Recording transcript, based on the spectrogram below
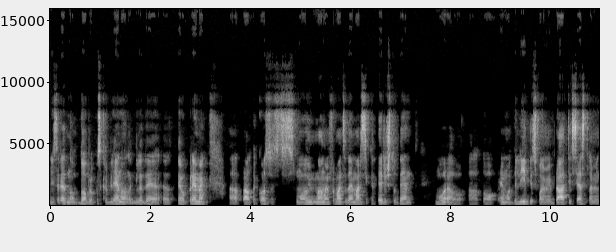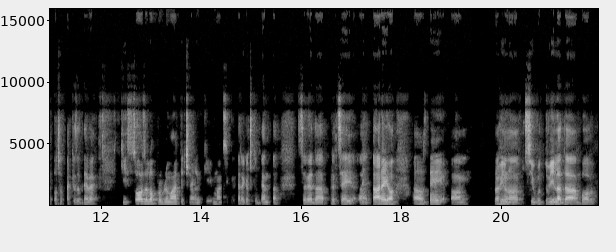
izredno dobro poskrbljeno glede, te opreme. prav tako smo, imamo informacijo, da je marsikateri študent moral, to opremo deliti s svojimi brati, sestrami, in to so take zadeve, ki so zelo problematične in ki marsikaterega študenta seveda precej, tarejo. zdaj, pravilno si ugotovila, da bo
